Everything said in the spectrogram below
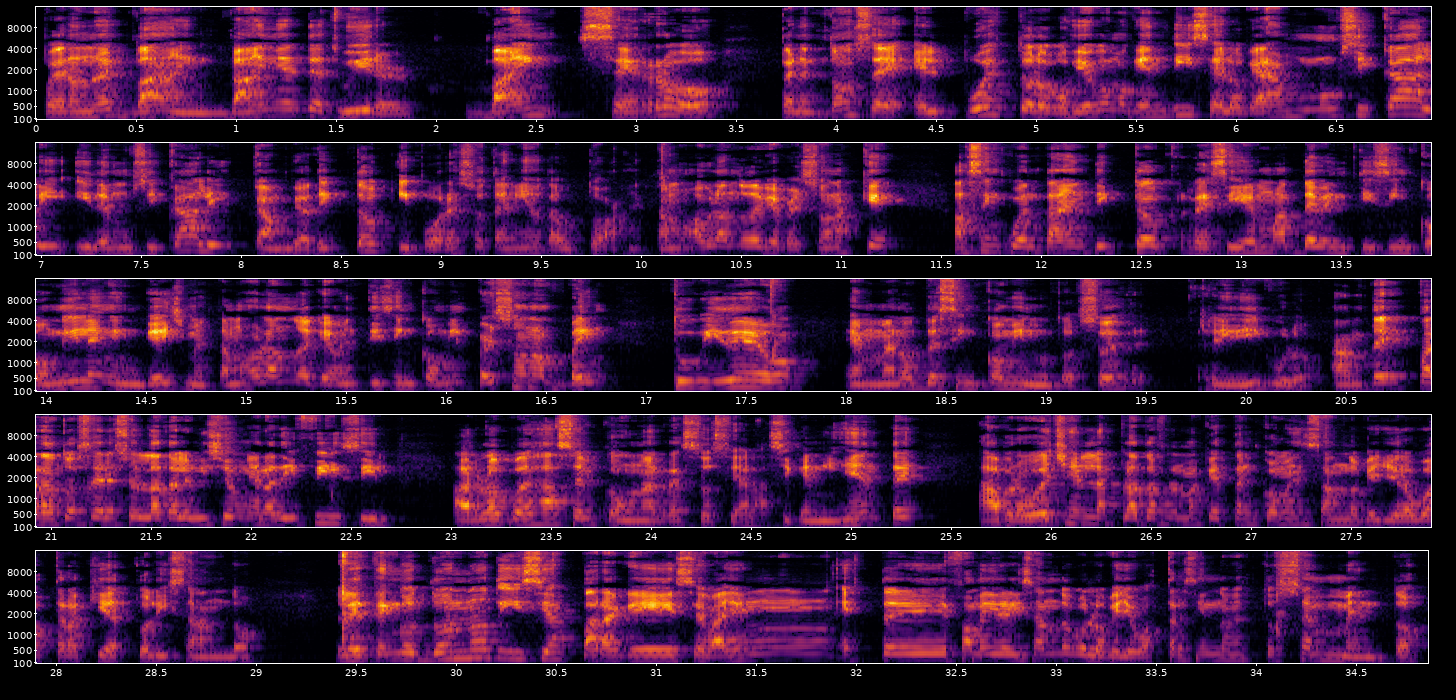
Pero no es Vine. Vine es de Twitter. Vine cerró, pero entonces el puesto lo cogió como quien dice lo que era Musicali y de Musicali cambió a TikTok y por eso tenía tatuaje. Estamos hablando de que personas que hacen cuentas en TikTok, reciben más de 25 mil en engagement. Estamos hablando de que 25 mil personas ven tu video en menos de 5 minutos. Eso es ridículo. Antes para tú hacer eso en la televisión era difícil, ahora lo puedes hacer con una red social. Así que mi gente, aprovechen las plataformas que están comenzando, que yo las voy a estar aquí actualizando. Les tengo dos noticias para que se vayan este, familiarizando con lo que yo voy a estar haciendo en estos segmentos.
